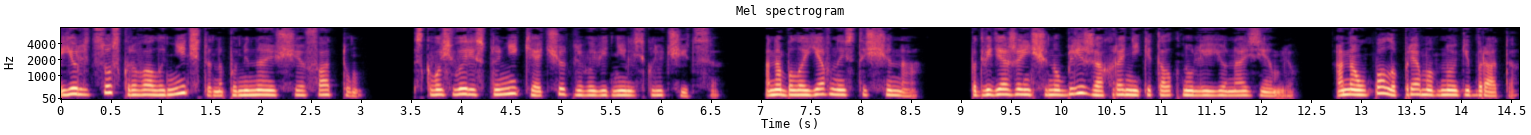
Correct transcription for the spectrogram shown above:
Ее лицо скрывало нечто, напоминающее фату. Сквозь вырез туники отчетливо виднелись ключицы. Она была явно истощена. Подведя женщину ближе, охранники толкнули ее на землю. Она упала прямо в ноги брата.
